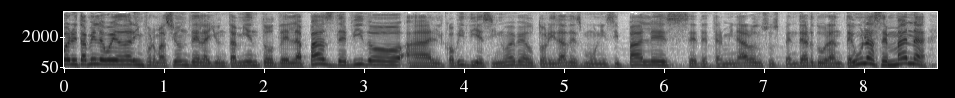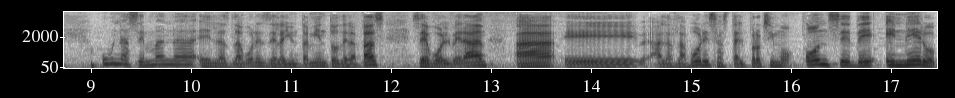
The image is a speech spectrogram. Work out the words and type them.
Bueno, y también le voy a dar información del Ayuntamiento de La Paz. Debido al COVID-19, autoridades municipales se determinaron suspender durante una semana, una semana en las labores del Ayuntamiento de La Paz. Se volverán a, eh, a las labores hasta el próximo 11 de enero.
